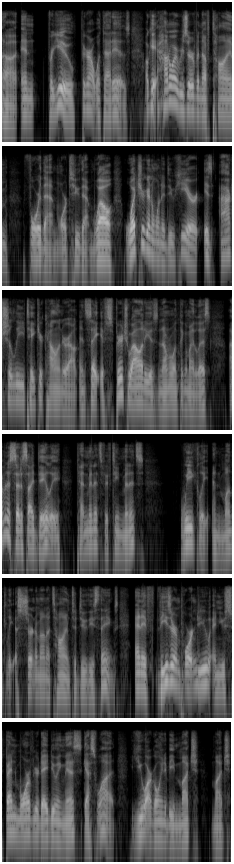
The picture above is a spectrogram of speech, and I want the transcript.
uh, and for you, figure out what that is. Okay, how do I reserve enough time for them or to them? Well, what you're going to want to do here is actually take your calendar out and say, if spirituality is the number one thing on my list, I'm going to set aside daily 10 minutes, 15 minutes, weekly and monthly, a certain amount of time to do these things. And if these are important to you and you spend more of your day doing this, guess what? You are going to be much, much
